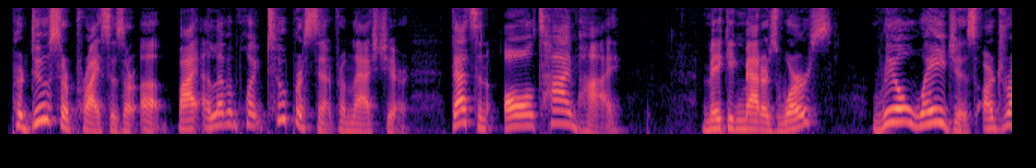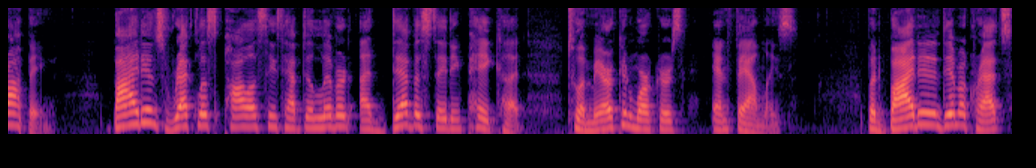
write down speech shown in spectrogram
Producer prices are up by 11.2% from last year. That's an all time high. Making matters worse, real wages are dropping. Biden's reckless policies have delivered a devastating pay cut to American workers and families. But Biden and Democrats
